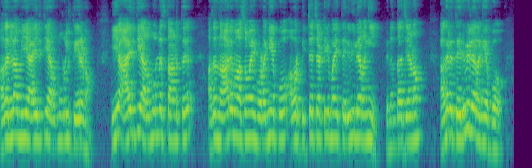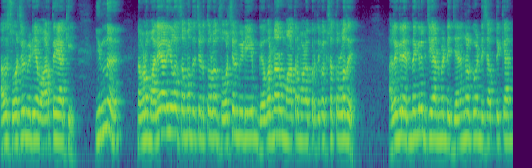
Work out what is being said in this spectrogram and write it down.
അതെല്ലാം ഈ ആയിരത്തി അറുന്നൂറിൽ തീരണം. ഈ ആയിരത്തി അറുന്നൂറിന്റെ സ്ഥാനത്ത് അത് നാല് മാസമായി മുടങ്ങിയപ്പോൾ അവർ പിച്ചച്ചട്ടിയുമായി തെരുവിലിറങ്ങി. പിന്നെന്താ ചെയ്യണം? അങ്ങനെ തെരുവിലിറങ്ങിയപ്പോൾ അത് സോഷ്യൽ മീഡിയ വാർത്തയാക്കി. ഇന്ന് നമ്മുടെ മലയാളികളെ സംബന്ധിച്ചിടത്തോളം സോഷ്യൽ മീഡിയയും ഗവർണറും മാത്രമാണ് പ്രതിപക്ഷത്തുള്ളത്. അല്ലെങ്കിൽ എന്തെങ്കിലും ചെയ്യാൻ വേണ്ടി ജനങ്ങൾക്ക് വേണ്ടി ശബ്ദിക്കാൻ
